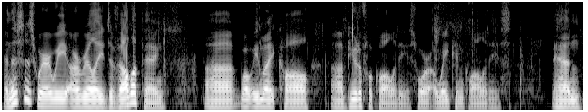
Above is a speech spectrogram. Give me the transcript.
And this is where we are really developing uh, what we might call uh, beautiful qualities or awakened qualities. And,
